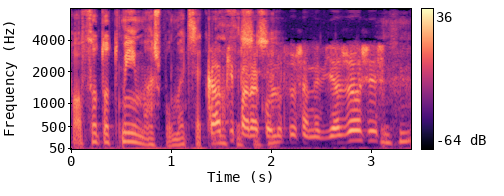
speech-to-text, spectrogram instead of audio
αυτό το τμήμα ας πούμε της εκμάθησης. Κάποιοι παρακολουθούσαν διαζώσεις, mm-hmm.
